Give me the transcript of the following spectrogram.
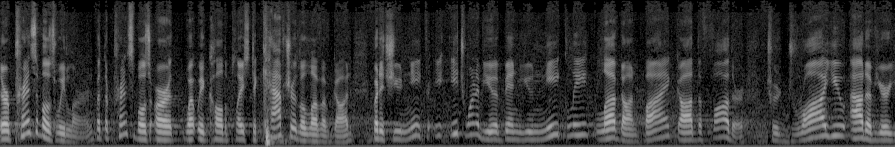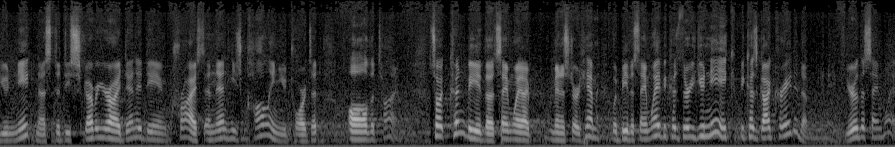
There are principles we learn, but the principles are what we call the place to capture the love of God. But it's unique. Each one of you have been uniquely loved on by God the Father to draw you out of your uniqueness to discover your identity in Christ, and then He's calling you towards it all the time. So it couldn't be the same way I ministered him, would be the same way because they're unique because God created them unique. You're the same way.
